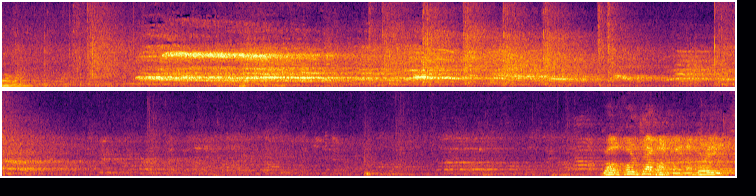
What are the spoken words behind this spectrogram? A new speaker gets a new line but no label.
Prova. Goal for Japan by number 8.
